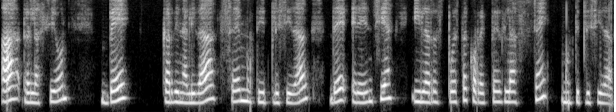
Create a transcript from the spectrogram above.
A. Relación. B. Cardinalidad. C. Multiplicidad. D. Herencia. Y la respuesta correcta es la C. Multiplicidad.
